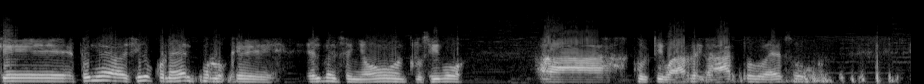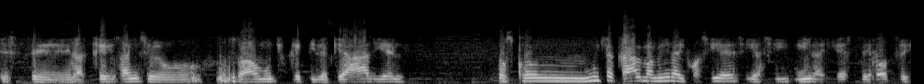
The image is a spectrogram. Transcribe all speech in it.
que estoy muy agradecido con él por lo que él me enseñó, inclusive a cultivar, regar, todo eso. Este, aquellos años se usaba mucho que pilequear y él, pues con mucha calma, mira, hijo, así es y así, mira, y este, el otro. Y,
